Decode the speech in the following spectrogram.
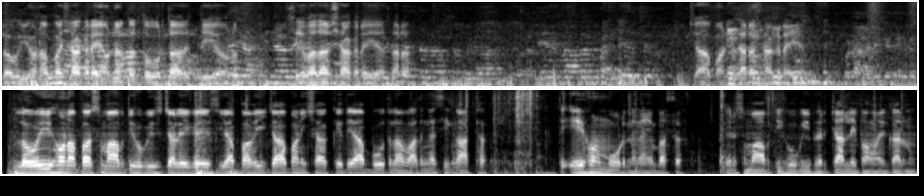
ਲਓ ਜੀ ਹੁਣ ਆਪਾਂ ਛਕ ਰਹੇ ਆ ਉਹਨਾਂ ਤੋਂ ਤੋਰਤਾ ਤੇ ਹੁਣ। ਸੇਵਾਦਾਰ ਛਕ ਰਹੇ ਆ ਸਾਰਾ। ਚਾਹ ਪਾਣੀ ਸਾਰਾ ਛਕ ਰਹੇ ਆ। ਲਓ ਜੀ, ਹੁਣ ਆਪਾਂ ਸਮਾਪਤੀ ਹੋ ਗਈ ਸੀ, ਚਲੇ ਗਏ ਸੀ। ਆਪਾਂ ਵੀ ਚਾਹ ਪਾਣੀ ਛਕ ਕੇ ਤੇ ਆਹ ਬੋਤਲਾਂ ਵਾਧੀਆਂ ਸੀ 8 ਤੇ ਇਹ ਹੁਣ ਮੋੜਨੀਆਂ ਏ ਬਸ। ਫਿਰ ਸਮਾਪਤੀ ਹੋ ਗਈ, ਫਿਰ ਚਾਲੇ ਪਾਵਾਂਗੇ ਘਰ ਨੂੰ।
